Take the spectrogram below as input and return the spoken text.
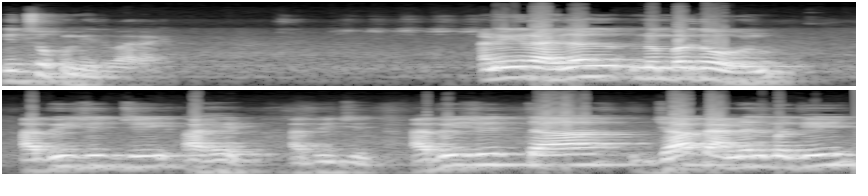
इच्छुक उमेदवार आहे. आणि राहिलं नंबर दोन अभिजित जी आहेत. अभिजित अभिजित त्या ज्या पॅनलमध्ये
